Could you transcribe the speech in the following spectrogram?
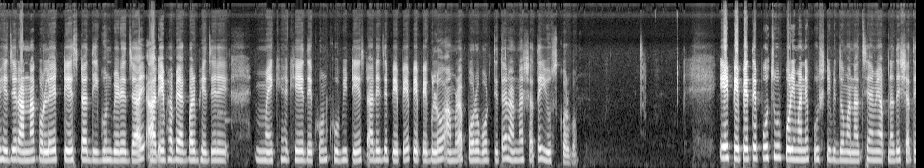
ভেজে রান্না করলে টেস্টটা দ্বিগুণ বেড়ে যায়। আর এভাবে একবার ভেজে খেয়ে দেখুন, খুবই টেস্ট। আর এই যে পেঁপে, পেঁপেগুলো আমরা পরবর্তীতে রান্নার সাথে ইউজ করব। এই পেঁপেতে প্রচুর পরিমাণে পুষ্টি বিদ্যমান আছে। আমি আপনাদের সাথে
